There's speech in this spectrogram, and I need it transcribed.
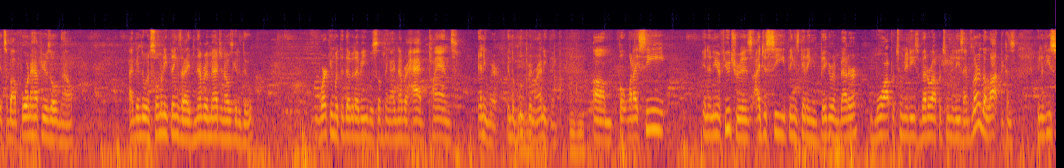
it's about four and a half years old now. I've been doing so many things that I never imagined I was going to do. Working with the WWE was something I never had planned anywhere in the blueprint or anything. Um, but what I see in the near future is I just see things getting bigger and better, more opportunities, better opportunities. I've learned a lot because, you know, these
